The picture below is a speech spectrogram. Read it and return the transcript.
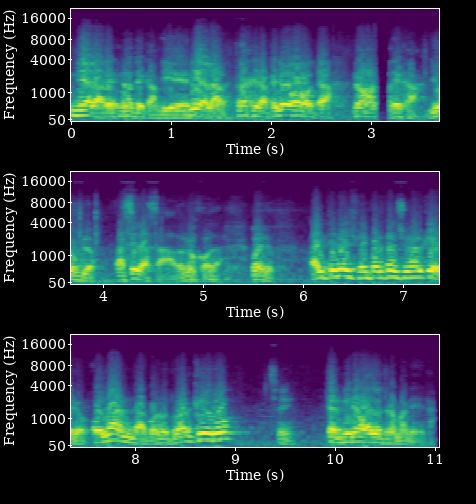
Ni al no te- arco. No te cambié, Ni no, al arco. traje la pelota. No, deja, Jungblum, haz el asado, no joda. Bueno, ahí tenés la importancia de un arquero. Holanda con otro arquero Sí. terminaba de otra manera.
